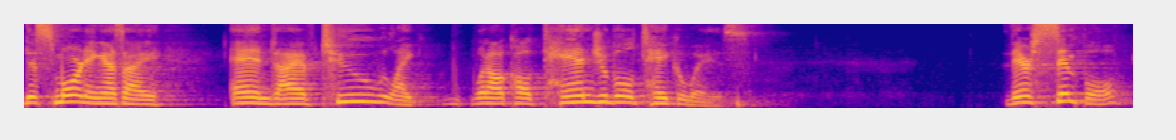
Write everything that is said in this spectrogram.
This morning, as I end, I have two, like, what I'll call tangible takeaways. They're simple,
